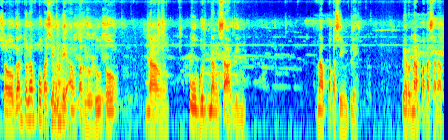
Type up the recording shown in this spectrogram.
So, ganito lang po kasimple ang pagluluto ng ubod ng saging. Napakasimple. Pero napakasarap.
